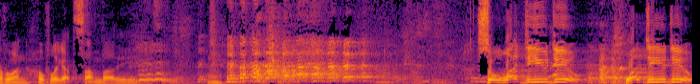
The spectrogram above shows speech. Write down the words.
Everyone hopefully got somebody. So, what do you do? What do you do?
